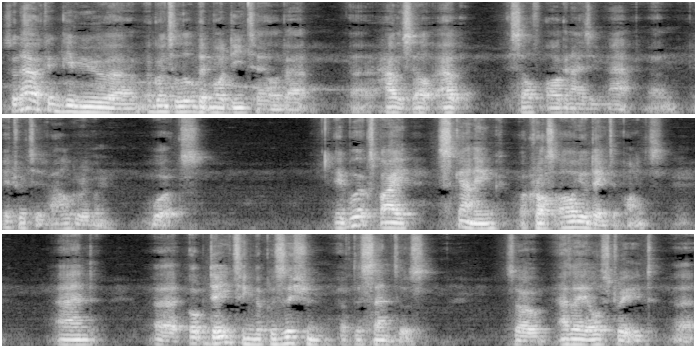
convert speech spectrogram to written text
So now I can give you, uh, I'll go into a little bit more detail about uh, how the self self organizing map um, iterative algorithm works. It works by scanning across all your data points and uh, updating the position of the centers. So as I illustrated uh,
